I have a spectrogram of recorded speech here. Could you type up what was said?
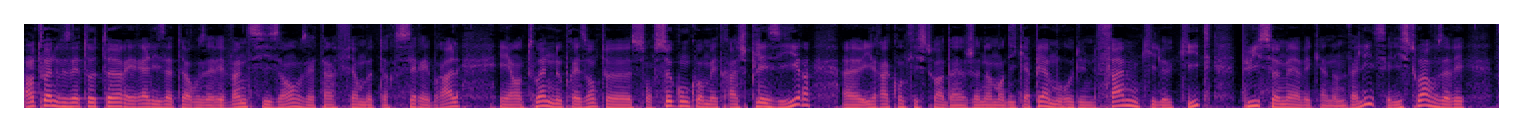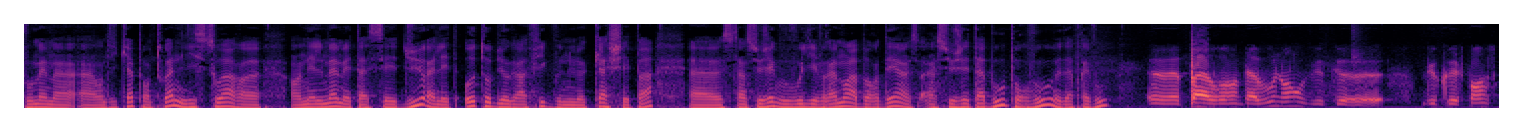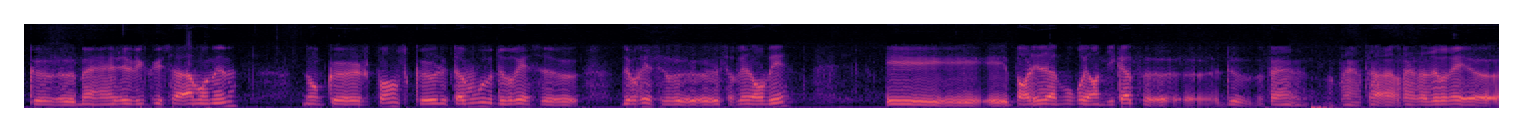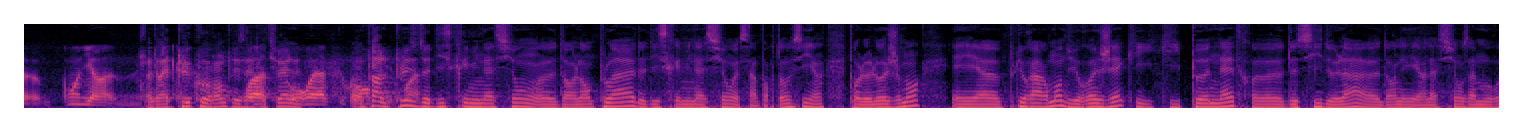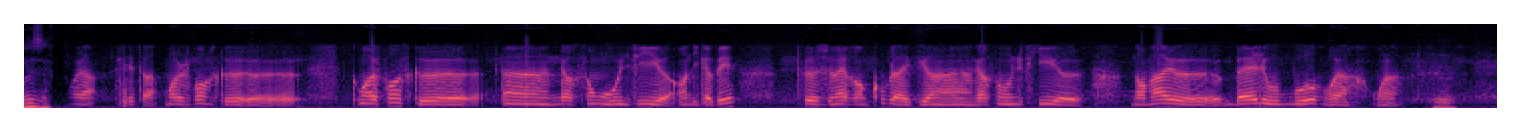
Antoine, vous êtes auteur et réalisateur, vous avez 26 ans, vous êtes infirme moteur cérébral, et Antoine nous présente euh, son second court-métrage Plaisir. Euh, il raconte l'histoire d'un jeune homme handicapé, amoureux d'une femme qui le quitte, puis se met avec un homme valide. C'est l'histoire, vous avez vous-même un, un handicap, Antoine. L'histoire euh, en elle-même est assez dure, elle est autobiographique, vous ne le cachez pas. C'est un sujet que vous vouliez vraiment aborder, un, un sujet tabou pour vous, d'après vous? Euh, pas vraiment vous, non, vu que vu que je pense que euh, ben j'ai vécu ça à moi-même. Donc euh, je pense que le tabou devrait se devrait se, se résorber et, et parler d'amour et handicap euh, de enfin enfin ça, enfin, ça devrait euh, comment dire Ça doit être plus courant, plus voilà, habituel. voilà, plus On parle plus voilà. de discrimination euh, dans l'emploi, de discrimination, et c'est important aussi, hein, pour le logement, et euh, plus rarement du rejet qui, qui peut naître euh, de ci, de là, euh, dans les relations amoureuses. Voilà, c'est ça. Moi, je pense que, euh, moi, je pense que un garçon ou une fille handicapée se mettre en couple avec un, garçon ou une fille euh, normale, euh, belle ou beau, voilà, voilà.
